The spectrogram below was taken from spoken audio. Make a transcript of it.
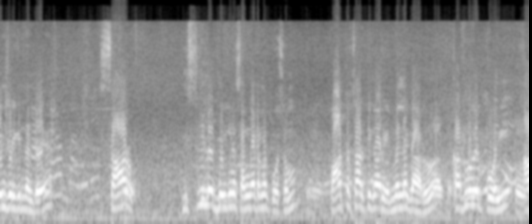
ఏం జరిగిందంటే సారు ఇస్వీలో జరిగిన సంఘటన కోసం పార్థసారథి గారు ఎమ్మెల్యే గారు కర్నూలుకి పోయి ఆ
